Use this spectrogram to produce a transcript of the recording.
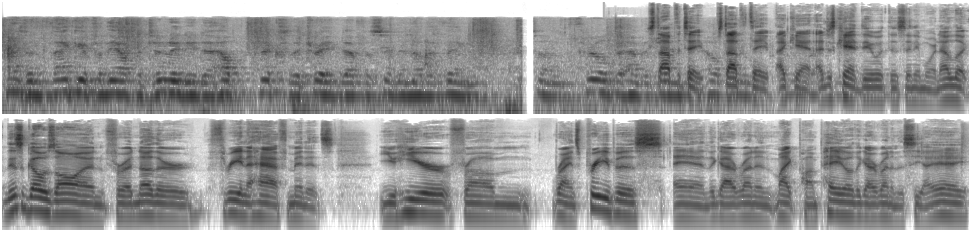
President, thank you for the opportunity to help fix the trade deficit and other things. So I'm thrilled to have a Stop the chance to tape. help Stop the tape. I can't. I just can't deal with this anymore. Now, look, this goes on for another three and a half minutes. You hear from Reince Priebus and the guy running Mike Pompeo, the guy running the CIA,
